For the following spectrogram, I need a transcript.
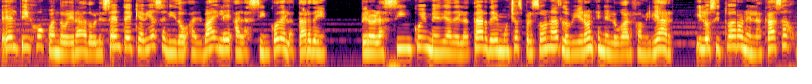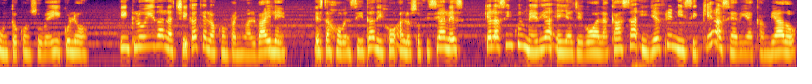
Él dijo cuando era adolescente que había salido al baile a las 5 de la tarde, pero a las cinco y media de la tarde muchas personas lo vieron en el hogar familiar y lo situaron en la casa junto con su vehículo, incluida la chica que lo acompañó al baile. Esta jovencita dijo a los oficiales que a las cinco y media ella llegó a la casa y Jeffrey ni siquiera se había cambiado,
